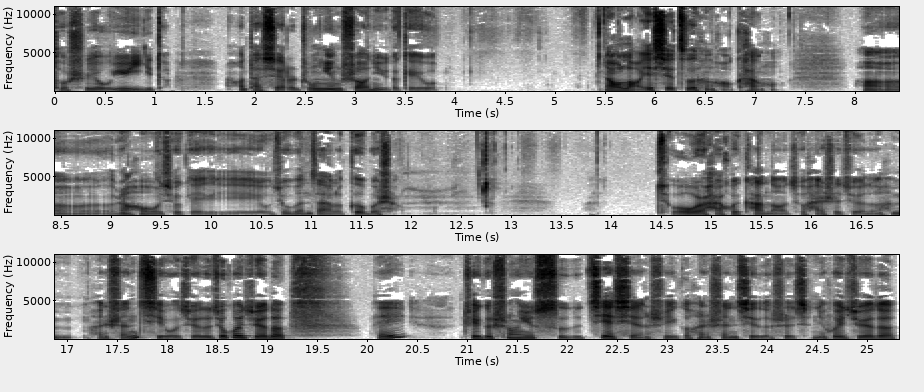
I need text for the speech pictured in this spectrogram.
都是有寓意的。然后他写了中英双语的给我，然后我姥爷写字很好看哈，呃，然后我就给我就纹在了胳膊上。就偶尔还会看到，就还是觉得很很神奇。我觉得就会觉得，哎，这个生与死的界限是一个很神奇的事情。你会觉得，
